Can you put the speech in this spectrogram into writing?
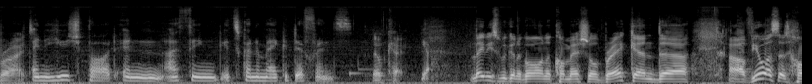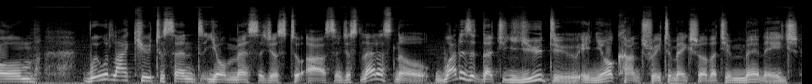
Right. And a huge part, and I think it's going to make a difference. Okay. Yeah. Ladies, we're going to go on a commercial break, and uh, our viewers at home, we would like you to send your messages to us and just let us know what is it that you do in your country to make sure that you manage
